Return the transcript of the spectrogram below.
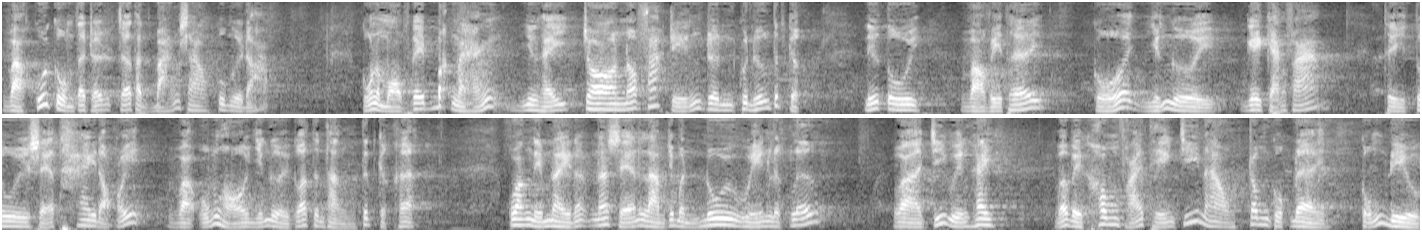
và cuối cùng ta trở trở thành bản sao của người đó. Cũng là một cái bất mãn, nhưng hãy cho nó phát triển trên khuynh hướng tích cực. Nếu tôi vào vị thế của những người gây cản phá, thì tôi sẽ thay đổi và ủng hộ những người có tinh thần tích cực hơn. Quan niệm này đó nó sẽ làm cho mình nuôi nguyện lực lớn và trí nguyện hay, bởi vì không phải thiện chí nào trong cuộc đời cũng đều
